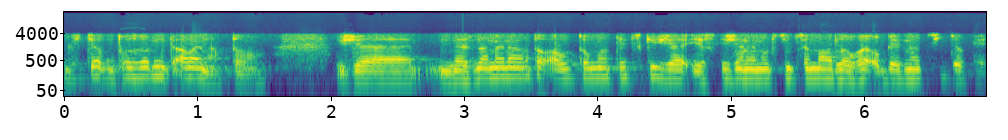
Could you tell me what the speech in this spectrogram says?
bych chtěl upozornit ale na to, že neznamená to automaticky, že jestliže nemocnice má dlouhé objednací doby,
